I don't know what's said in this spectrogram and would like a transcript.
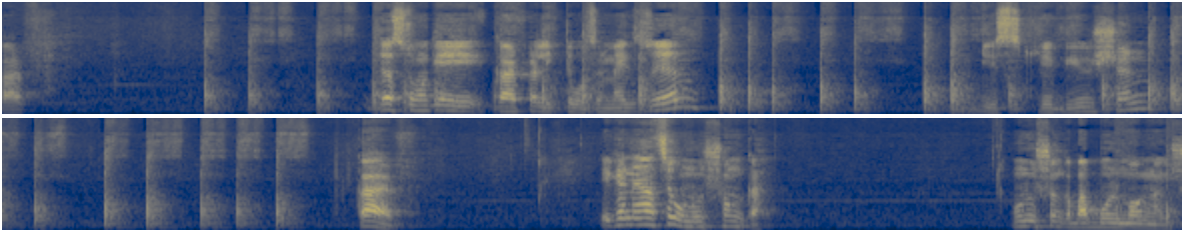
কার্ভ জাস্ট তোমাকে এই কার্ভটা লিখতে বলছেন। ম্যাক্সওয়েল ডিস্ট্রিবিউশন কার্ভ এখানে আছে অনুসংখ্যা। অনুসংখ্যা বা মূল ভগ্নাংশ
